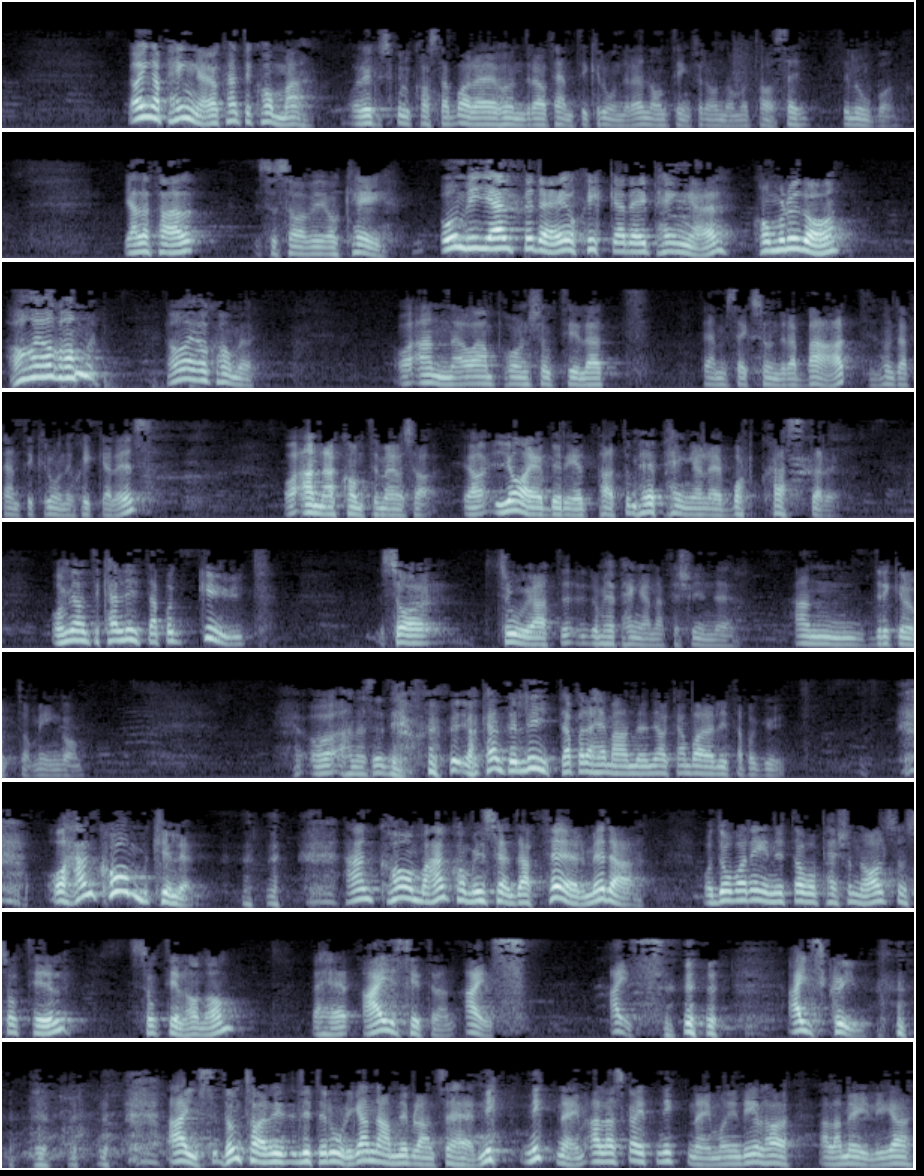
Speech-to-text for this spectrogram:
Jag har inga pengar jag kan inte komma. Och det skulle kosta bara 150 kronor eller någonting för honom att ta sig till Lobon. I alla fall så sa vi okej. okay, om vi hjälper dig och skickar dig pengar kommer du då? Ja jag kommer. Ja jag kommer. Och Anna och Amporn såg till att 500-600 baht 150 kronor skickades. Och Anna kom till mig och sa ja, jag är beredd på att de här pengarna är bortkastade. Om jag inte kan lita på Gud så tror jag att de här pengarna försvinner. Han dricker upp dem en gång och han sa jag kan inte lita på den här mannen jag kan bara lita på Gud. Och han kom killen. Han kom och han kom en söndag förmiddag. Och då var det en av vår personal som såg till såg till honom. Det här Ice heter han Ice. Ice. Ice cream. Ice. De tar lite roliga namn ibland så här. Nick, nickname. Alla ska ha ett nickname och en del har alla möjliga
